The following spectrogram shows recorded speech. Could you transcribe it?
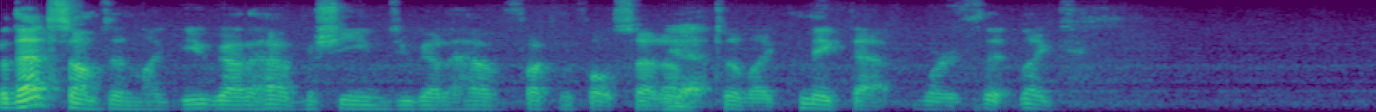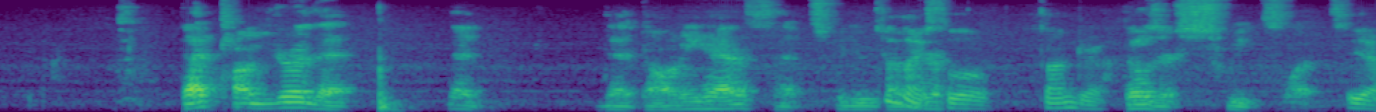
But that's something like you got to have machines. You got to have fucking full setup Yeah. to like make that worth it. Like That Tundra that that that Donnie has, that Skidoo it's a Tundra, nice little Tundra. those are sweet sleds. Yeah.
